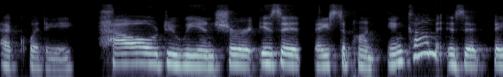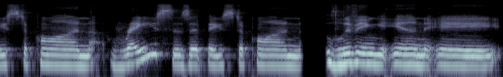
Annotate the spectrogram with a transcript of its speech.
equity? How do we ensure? Is it based upon income? Is it based upon race? Is it based upon living in a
